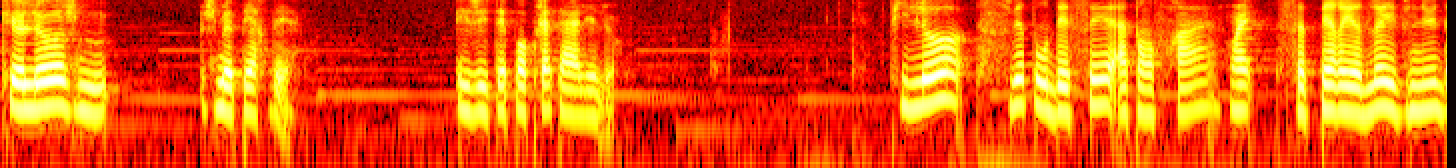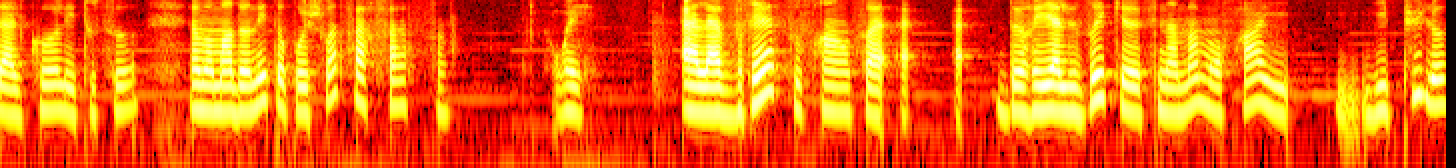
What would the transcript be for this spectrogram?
que là, je, m- je me perdais. Et j'étais pas prête à aller là. Puis là, suite au décès à ton frère, Ouais. cette période-là est venue d'alcool et tout ça. À un moment donné, tu n'as pas le choix de faire face Oui. à la vraie souffrance, à- à- à- de réaliser que finalement, mon frère, il, il est plus là.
